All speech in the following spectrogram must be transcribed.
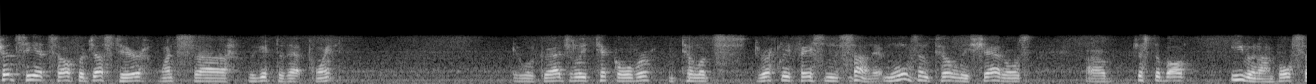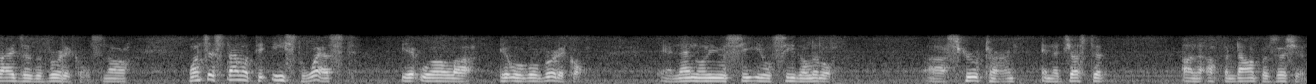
should see it self-adjust here once uh, we get to that point. It will gradually tick over until it's directly facing the sun. It moves until the shadows are just about even on both sides of the verticals. Now, once it's done with the east-west, it will uh, it will go vertical, and then when you see you'll see the little uh, screw turn and adjust it on the up and down position.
